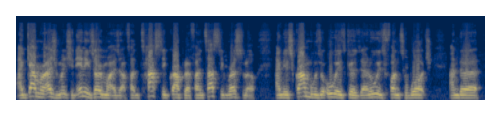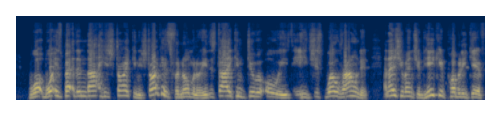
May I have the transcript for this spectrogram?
And Gamrot, as you mentioned, in his own right, is a fantastic grappler, fantastic wrestler, and his scrambles are always good and always fun to watch. And uh, what what is better than that? His striking. His striking is phenomenal. He, this guy can do it all. He's, he's just well rounded. And as you mentioned, he could probably give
